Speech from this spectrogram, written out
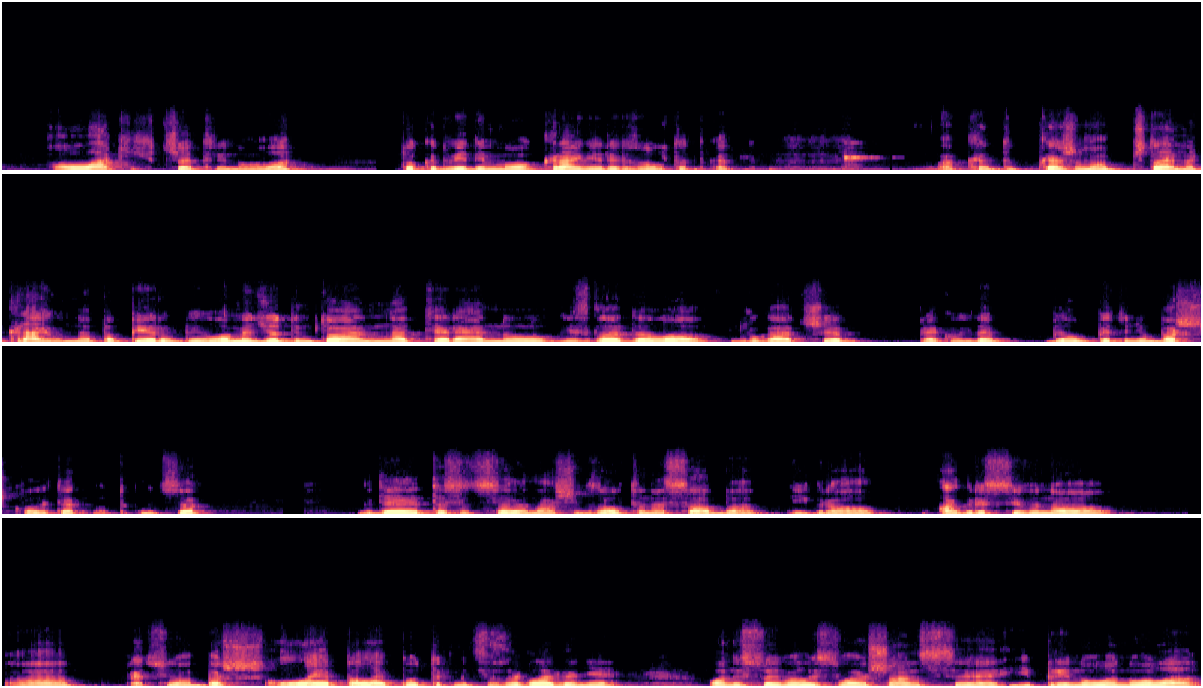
lakih 4-0. To kad vidimo krajnji rezultat, kad a kad kažemo šta je na kraju na papiru bilo, međutim to je na terenu izgledalo drugačije, rekao bih da je bilo u pitanju baš kvalitetna utakmica, gde je TSC našeg Zoltana Saba igrao agresivno, a, recimo baš lepa, lepa utakmica za gledanje, oni su imali svoje šanse i pri 0-0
